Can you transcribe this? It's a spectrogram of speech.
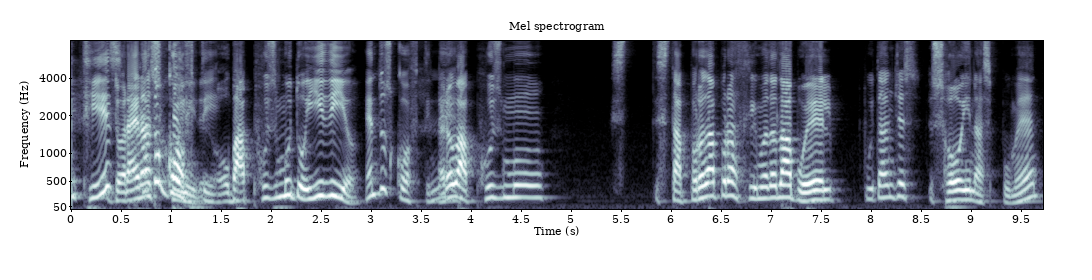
80's, Τώρα δεν ένα τον κόφτει. Ο παππούς μου το ίδιο. Δεν τους κόφτει, ναι. Άρα ο παππούς μου σ- στα πρώτα προαθλήματα του ΑΠΟΕΛ που ήταν και σόιν ας πούμε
